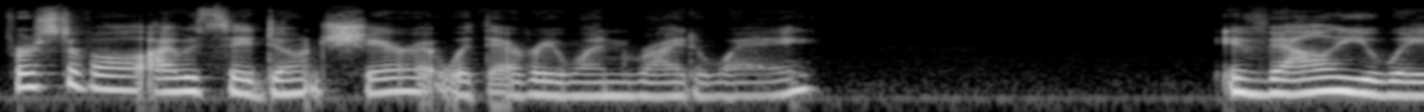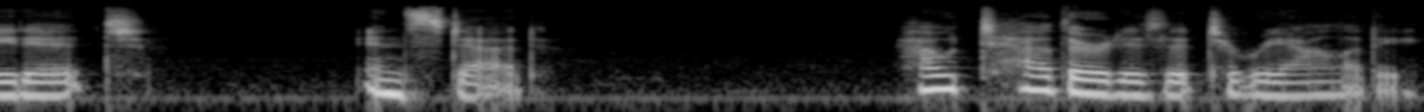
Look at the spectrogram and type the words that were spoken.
First of all, I would say don't share it with everyone right away. Evaluate it instead. How tethered is it to reality?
